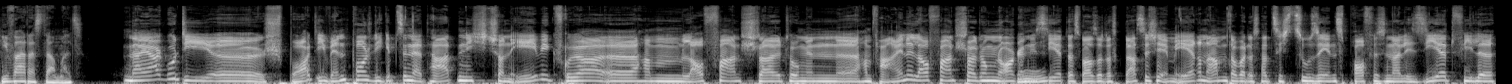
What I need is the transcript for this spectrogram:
Wie war das damals? Naja, gut, die äh, Sport-Event-Branche, die gibt's in der Tat nicht schon ewig. Früher äh, haben Laufveranstaltungen, äh, haben Vereine Laufveranstaltungen organisiert. Das war so das Klassische im Ehrenamt, aber das hat sich zusehends professionalisiert. Viele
